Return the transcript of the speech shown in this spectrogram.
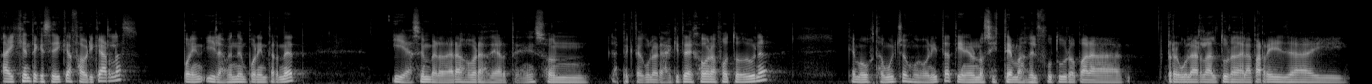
Hay gente que se dedica a fabricarlas por y las venden por internet y hacen verdaderas obras de arte, ¿eh? son espectaculares. Aquí te he dejado una foto de una que me gusta mucho, es muy bonita, tiene unos sistemas del futuro para regular la altura de la parrilla y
